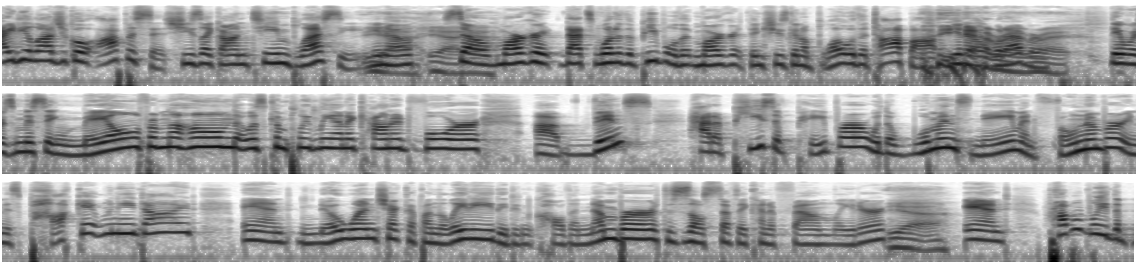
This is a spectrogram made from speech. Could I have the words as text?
ideological opposites. She's like on Team Blessey, you Yeah, know? yeah, so yeah. Margaret, that's one of the people that Margaret thinks she's going to blow the top off, you know, right, whatever. right. There was missing mail from the home that was completely unaccounted for. Uh, Vince had a piece of paper with a woman's name and phone number in his pocket when he died, and no one checked up on the lady. They didn't call the number. This is all stuff they kind of found later. Yeah. And probably the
